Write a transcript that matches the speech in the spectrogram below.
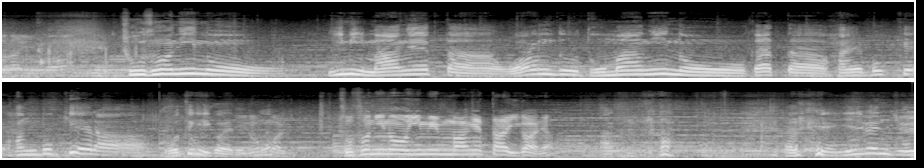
워낙 유명한 조선인호 이미 망했다 왕도 도망이노 갔다 활복해 항복해라 어떻게 읽어야 되는 이런 거야? 말. 조선인호 이민 망했다 이거 아니야? 아 그런가? 일변 줄?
